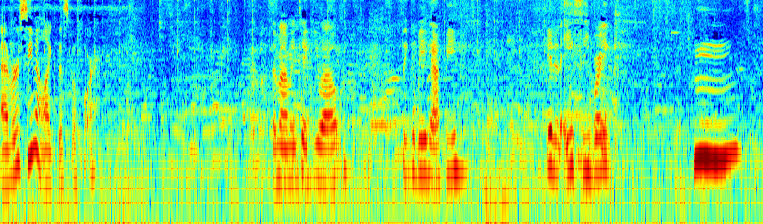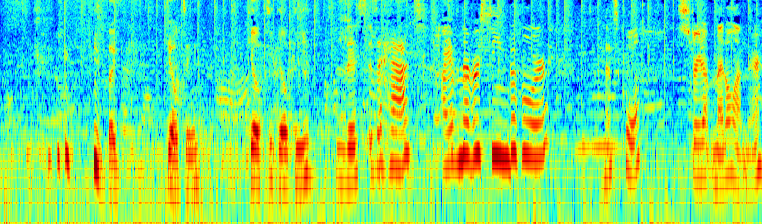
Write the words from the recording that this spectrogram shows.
ever seen it like this before. Did mommy take you out? Think you'll be happy? Get an AC break? Hmm. He's like, guilty. Guilty, guilty. This is a hat I have never seen before. That's cool. Straight up metal on there.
